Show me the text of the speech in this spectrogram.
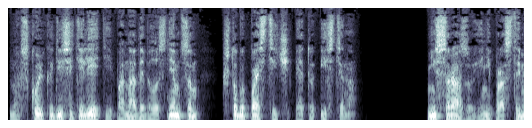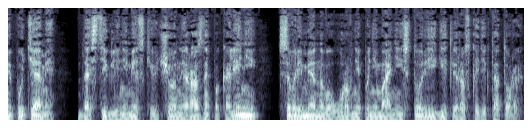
Но сколько десятилетий понадобилось немцам, чтобы постичь эту истину? Не сразу и не простыми путями достигли немецкие ученые разных поколений современного уровня понимания истории гитлеровской диктатуры.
